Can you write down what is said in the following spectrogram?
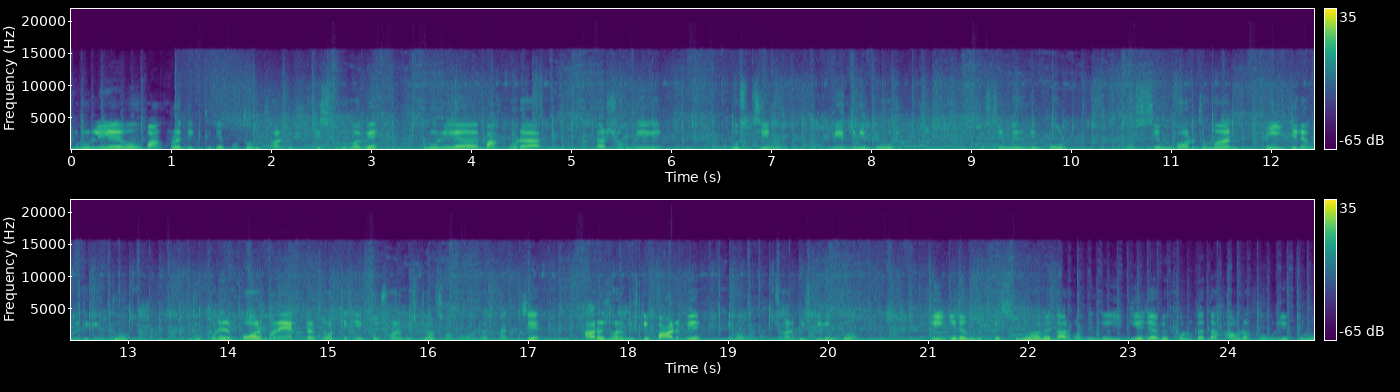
পুরুলিয়া এবং বাঁকুড়ার দিক থেকে প্রথম ঝড় বৃষ্টি শুরু হবে। পুরুলিয়া, বাঁকুড়া, তার সঙ্গে পশ্চিম মেদিনীপুর পশ্চিম মেদিনীপুর, পশ্চিম বর্ধমান, এই জেলাগুলিতে কিন্তু দুপুরের পর মানে একটার পর থেকে একটু ঝড় বৃষ্টি হওয়ার সম্ভাবনা থাকছে। আরও ঝড় বৃষ্টি বাড়বে এবং ঝড় বৃষ্টি কিন্তু এই জেলাগুলি থেকে শুরু হবে, তারপর কিন্তু এগিয়ে যাবে কলকাতা, হাওড়া, হুগলি, পূর্ব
